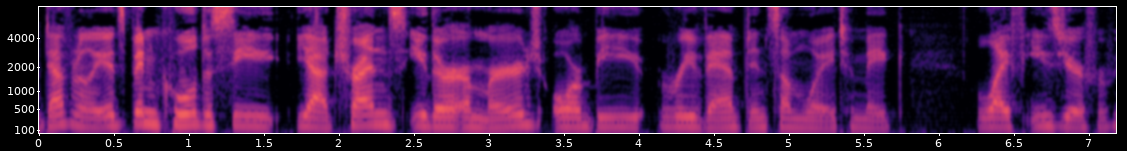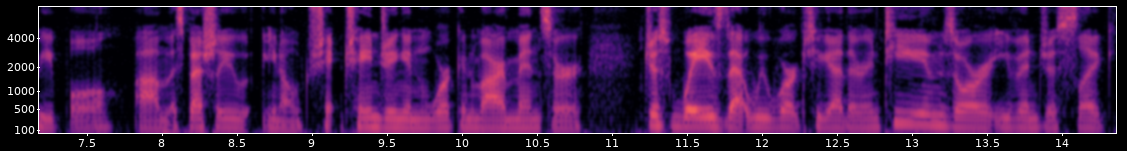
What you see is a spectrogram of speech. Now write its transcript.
Definitely. It's been cool to see, yeah, trends either emerge or be revamped in some way to make life easier for people, um, especially, you know, ch- changing in work environments or just ways that we work together in teams or even just like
